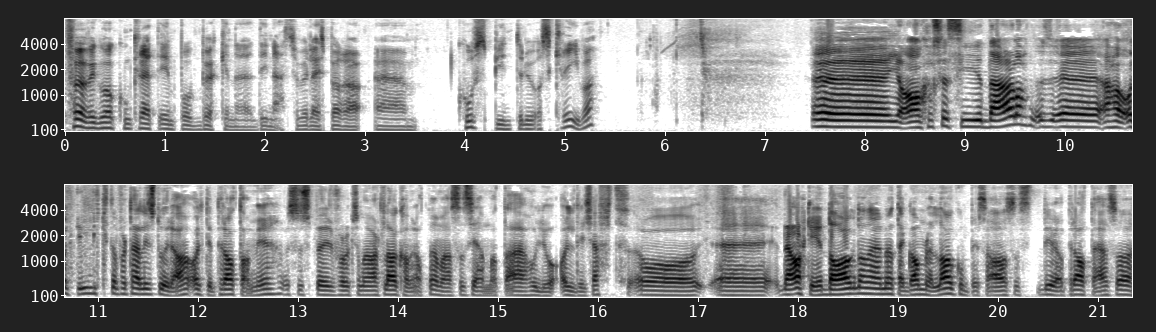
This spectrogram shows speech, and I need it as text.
Før vi går konkret inn på bøkene dine, så vil jeg spørre eh, Hvordan begynte du å skrive? Eh, ja, hva skal jeg si der, da? Eh, jeg har alltid likt å fortelle historier. Alltid prata mye. Hvis du spør folk som har vært lagkamerat med meg, så sier de at jeg holder jo aldri kjeft. Og eh, det er artig i dag, da når jeg møter gamle lagkompiser og så driver og prater, så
